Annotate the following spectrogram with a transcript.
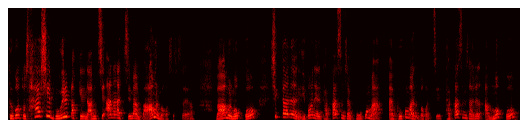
그것도 45일밖에 남지 않았지만 마음을 먹었었어요. 마음을 먹고 식단은 이번에는 닭가슴살 고구마, 아 고구마는 먹었지. 닭가슴살은 안 먹고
